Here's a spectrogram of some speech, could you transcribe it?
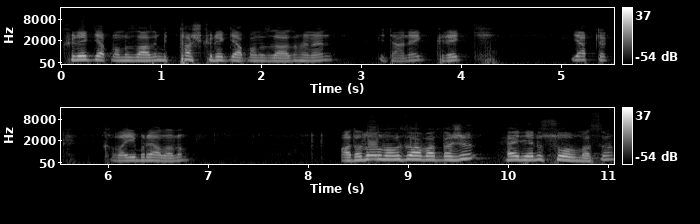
Kürek yapmamız lazım. Bir taş kürek yapmamız lazım hemen. Bir tane kürek yaptık. Kavayı buraya alalım. Adada olmamızın avantajı her yerin su olması.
